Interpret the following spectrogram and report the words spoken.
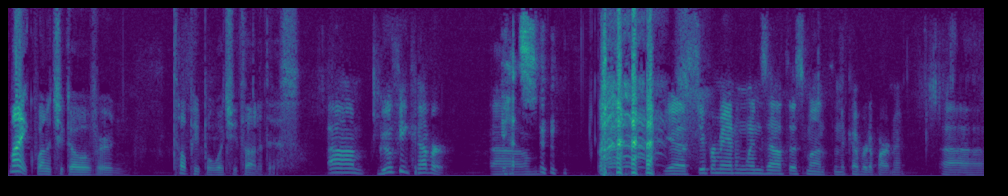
Mike, why don't you go over and tell people what you thought of this? Um, goofy cover. Um, Yes. yeah, Superman wins out this month in the cover department. Uh,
